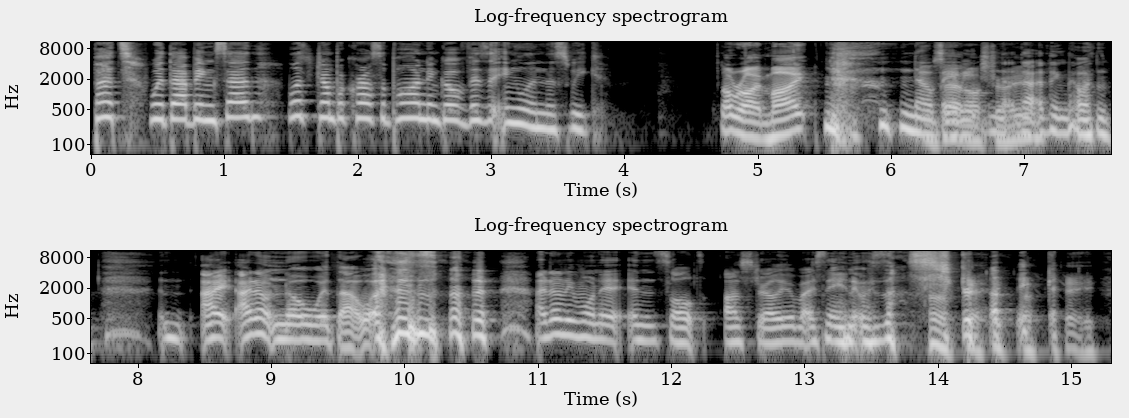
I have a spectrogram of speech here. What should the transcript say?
But with that being said, let's jump across the pond and go visit England this week. All right, Mike. no, Was that baby. No, that- I think that was. I I don't know what that was. I don't even want to insult Australia by saying it was Australia. Okay.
